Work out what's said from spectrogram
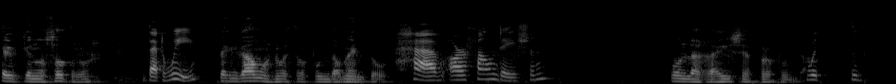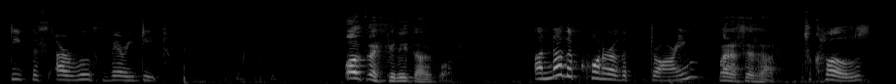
el que nosotros that we tengamos nuestro fundamento have our foundation con las raíces profundas. with the deepest, our roots very deep. Otra esquinita del cuadro, Another corner of the drawing para cerrar. to close,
